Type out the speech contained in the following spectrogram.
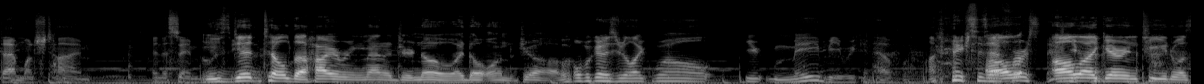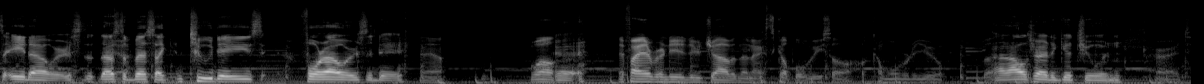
that much time in the same booth. You together. did tell the hiring manager, no, I don't want a job. Well, because you're like, well, you maybe we can have. I mean, 'cause at all, first, all I guaranteed was eight hours. Th- That's the best, like two days, four hours a day. Yeah. Well, Yeah. If I ever need a new job in the next couple of weeks, I'll, I'll come over to you. But And I'll try to get you in. all right,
